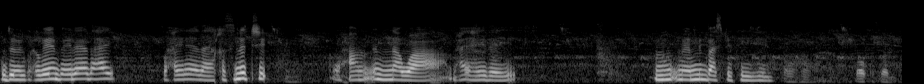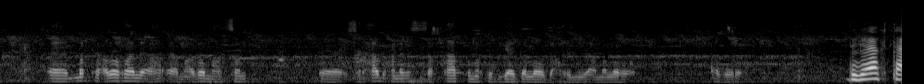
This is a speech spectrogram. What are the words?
guddoomiye ku-xogeen bay leedahay. Waxay leedahay khasnaji. Waxaan midna waa maxay ahayday minbaas bay ka yihiin. Marka adoo raalli ah ama adoo mahadsan sharaxaad waxaa naga siisaa qaabka marka digaaga loo bacrimiyo ama loo abuuro. Digaagta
